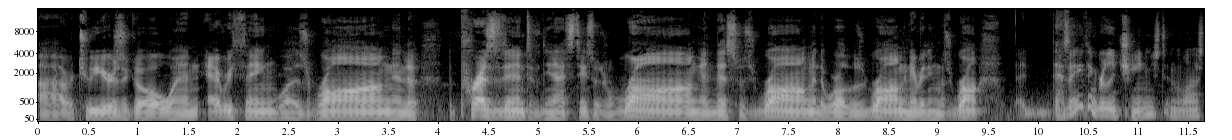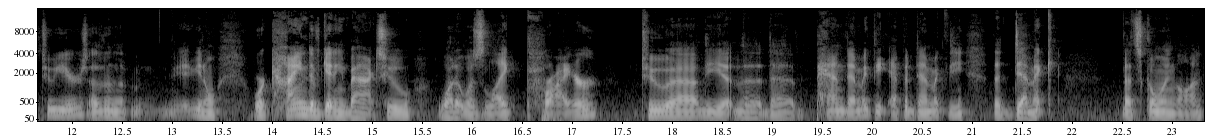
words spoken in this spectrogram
uh, or two years ago when everything was wrong and the, the president of the United States was wrong and this was wrong and the world was wrong and everything was wrong has anything really changed in the last two years other than the, you know we're kind of getting back to what it was like prior to uh, the the the pandemic the epidemic the the demic that's going on.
